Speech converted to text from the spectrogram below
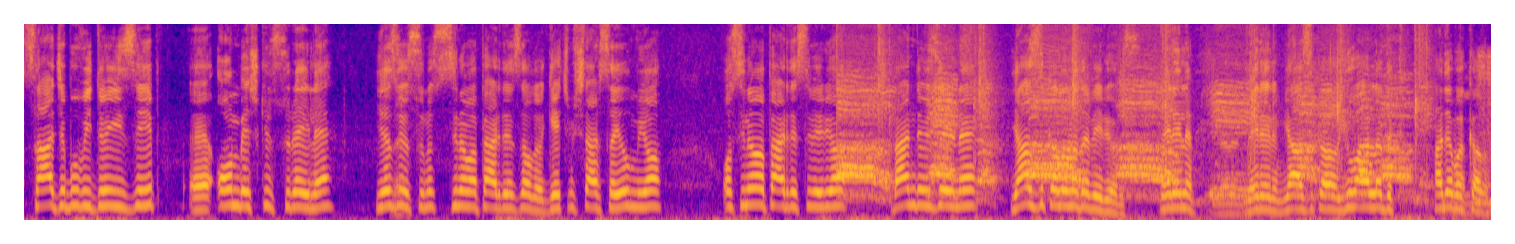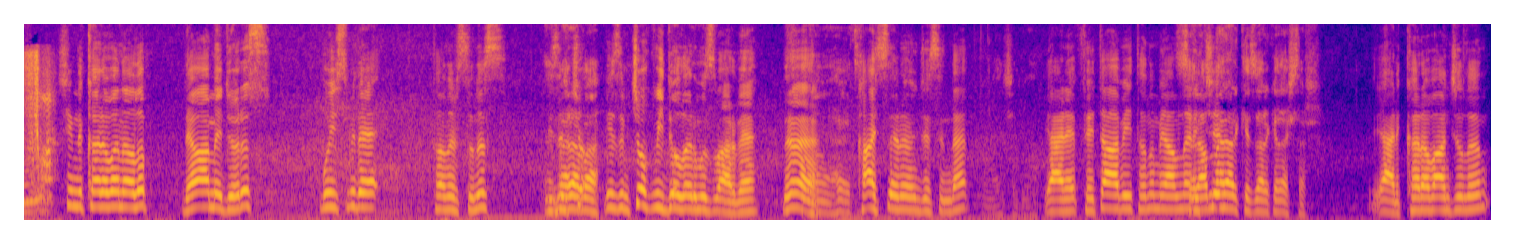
sadece bu videoyu izleyip e, 15 gün süreyle yazıyorsunuz. Sinema perdenizi alıyor. Geçmişler sayılmıyor. O sinema perdesi veriyor. Ben de üzerine yazlık alana da veriyoruz. Verelim. Verelim. Yazlık alanı yuvarladık. Hadi bakalım. Şimdi karavanı alıp devam ediyoruz. Bu ismi de tanırsınız. Bizim Merhaba. çok, bizim çok videolarımız var be. Değil mi? Evet. Kaç sene öncesinden. Yani Fethi abiyi tanımayanlar Selamlar için herkese arkadaşlar. yani karavancılığın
